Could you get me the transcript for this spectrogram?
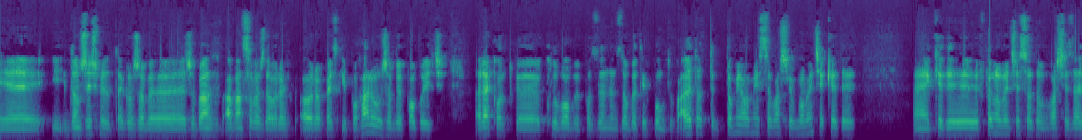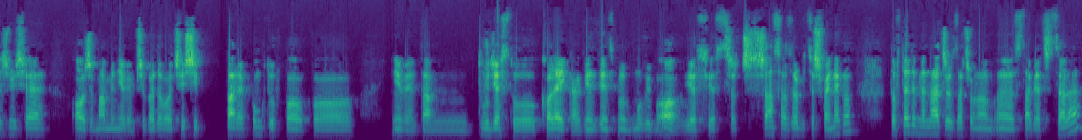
E, I dążyliśmy do tego, żeby, żeby awansować do euro- europejskich pucharów, żeby pobyć rekord e, klubowy pod względem zdobytych punktów. Ale to, to miało miejsce właśnie w momencie, kiedy, e, kiedy w pewnym momencie sobie właśnie się, o, że mamy, nie wiem, przykładowo 30 parę punktów po, po nie wiem, tam 20 kolejkach, więc, więc my mówimy, o, jest, jest sz- szansa zrobić coś fajnego, to wtedy menadżer zaczął nam stawiać cele.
